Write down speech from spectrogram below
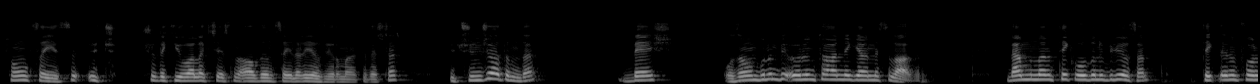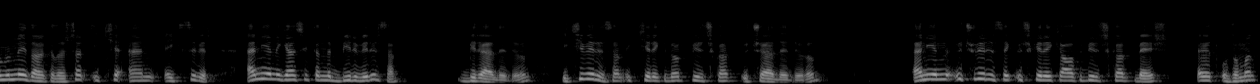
son sayısı 3. Şuradaki yuvarlak içerisinde aldığım sayıları yazıyorum arkadaşlar. Üçüncü adımda 5. O zaman bunun bir örüntü haline gelmesi lazım. Ben bunların tek olduğunu biliyorsam teklerin formülü neydi arkadaşlar? 2n eksi 1. n yerine gerçekten de 1 verirsem 1 elde ediyorum. 2 verirsem 2 kere 2 4 1 çıkart 3 elde ediyorum. n yerine 3 verirsek 3 kere 2 6 1 çıkart 5. Evet o zaman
